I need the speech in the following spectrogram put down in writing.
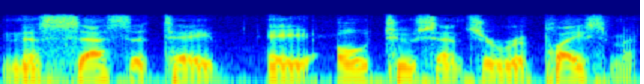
necessitate a O2 sensor replacement.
